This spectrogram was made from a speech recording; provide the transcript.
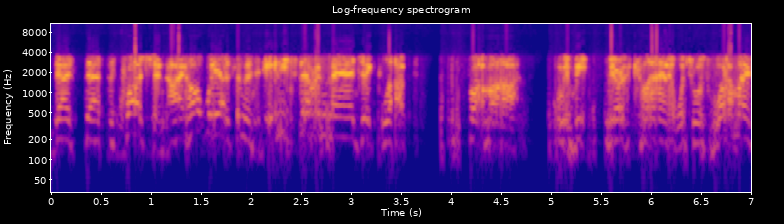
That's that's the question. I hope we have some of this 87 magic left from uh, we beat North Carolina, which was one of my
